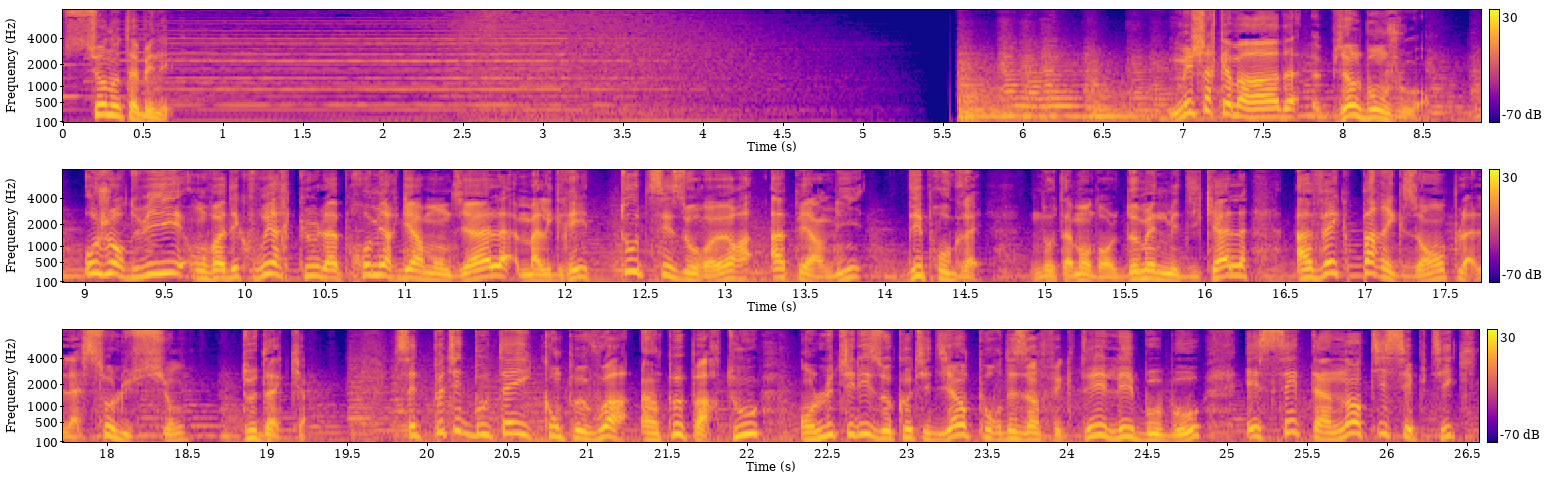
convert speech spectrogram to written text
sur Nota Bene. Mes chers camarades, bien le bonjour. Aujourd'hui, on va découvrir que la Première Guerre mondiale, malgré toutes ses horreurs, a permis des progrès, notamment dans le domaine médical, avec par exemple la solution de Daquin. Cette petite bouteille qu'on peut voir un peu partout, on l'utilise au quotidien pour désinfecter les bobos et c'est un antiseptique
